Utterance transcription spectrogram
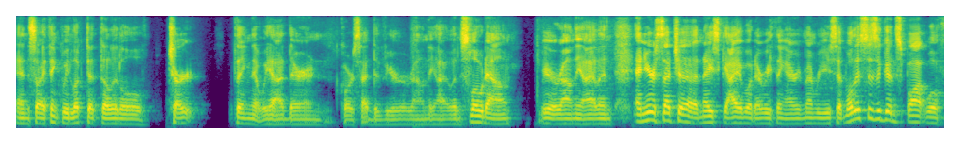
And so I think we looked at the little chart thing that we had there, and of course had to veer around the island, slow down, you're around the island. And you're such a nice guy about everything. I remember you said well this is a good spot. We'll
